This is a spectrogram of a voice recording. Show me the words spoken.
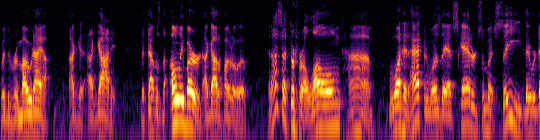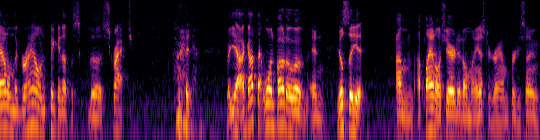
with the remote app. I, get, I got it. But that was the only bird I got a photo of. And I sat there for a long time. But what had happened was they had scattered so much seed, they were down on the ground picking up the, the scratch. but, but yeah, I got that one photo of, and you'll see it. I'm, I plan on sharing it on my Instagram pretty soon.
